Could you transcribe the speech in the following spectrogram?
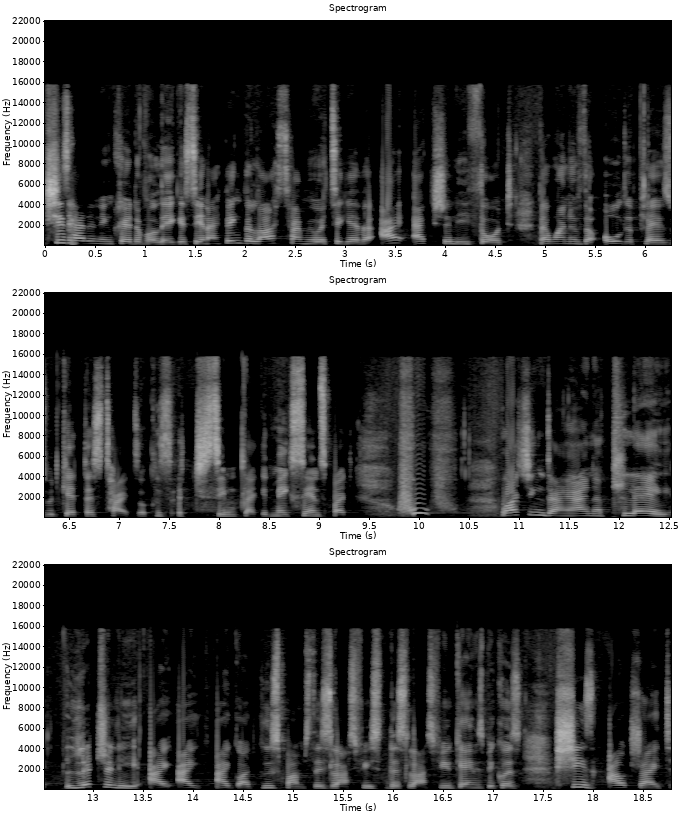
She's had an incredible legacy, and I think the last time we were together, I actually thought that one of the older players would get this title because it seemed like it makes sense. But whew, watching Diana play, literally, I, I, I got goosebumps this last few this last few games because she's outright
